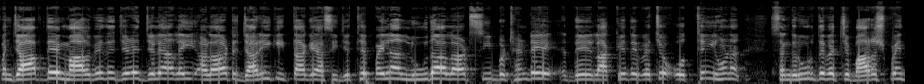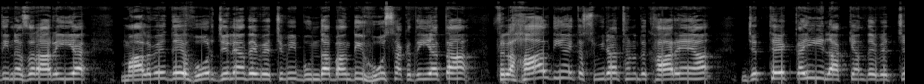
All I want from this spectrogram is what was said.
ਪੰਜਾਬ ਦੇ ਮਾਲਵੇ ਦੇ ਜਿਹੜੇ ਜ਼ਿਲ੍ਹਿਆਂ ਲਈ ਅਲਰਟ ਜਾਰੀ ਕੀਤਾ ਗਿਆ ਸੀ, ਜਿੱਥੇ ਪਹਿਲਾਂ ਲੂ ਦਾ ਅਲਰਟ ਸੀ, ਬਠਿੰਡੇ ਦੇ ਇਲਾਕੇ ਦੇ ਵਿੱਚ ਉੱਥੇ ਹੀ ਹੁਣ ਸੰਗਰੂਰ ਦੇ ਵਿੱਚ ਬਾਰਿਸ਼ ਪੈਂਦੀ ਨਜ਼ਰ ਆ ਰਹੀ ਹੈ। ਮਾਲਵੇ ਦੇ ਹੋਰ ਜ਼ਿਲ੍ਹਿਆਂ ਦੇ ਵਿੱਚ ਵੀ ਬੂੰਦਾਬਾਂਦੀ ਹੋ ਸਕਦੀ ਹੈ। ਤਾਂ ਫਿਲਹਾਲ ਦੀਆਂ ਇਹ ਤਸਵੀਰਾਂ ਤੁਹਾਨੂੰ ਦਿਖਾ ਰਹੇ ਹਾਂ, ਜਿੱਥੇ ਕਈ ਇਲਾਕਿਆਂ ਦੇ ਵਿੱਚ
